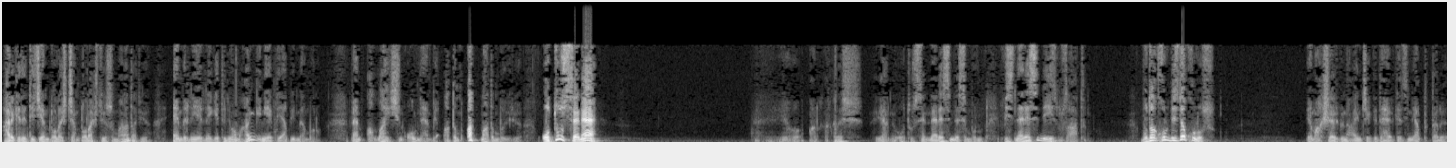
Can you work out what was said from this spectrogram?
hareket edeceğim, dolaşacağım. Dolaş diyorsun bana da diyor. Emrini yerine getireyim ama hangi niyetle yapayım ben bunu? Ben Allah için olmayan bir adım atmadım buyuruyor. 30 sene. Ya arkadaş yani 30 sene neresindesin bunun? Biz neresindeyiz bu zatın? Bu da kul biz de kuluz. E mahşer günü aynı şekilde herkesin yaptıkları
